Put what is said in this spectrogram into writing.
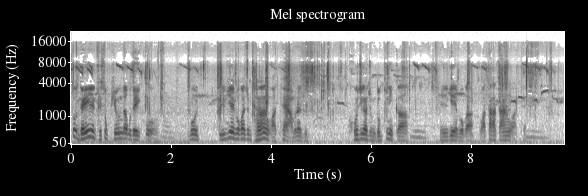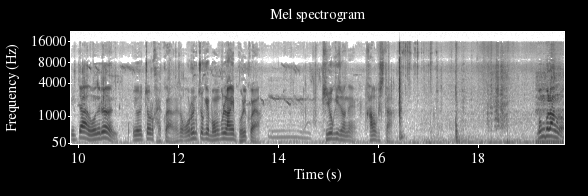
또 내일 계속 비 온다고 돼 있고 뭐 일기예보가 좀 변하는 것 같아. 아무래도 고지가 좀 높으니까 일기예보가 왔다 갔다 하는 것 같아. 일단 오늘은 이쪽으로 갈 거야. 그래서 오른쪽에 몽블랑이 보일 거야. 비 오기 전에 가봅시다. 몽블랑으로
